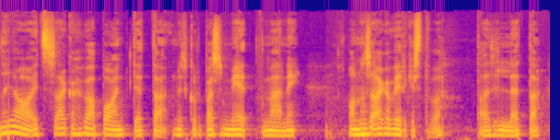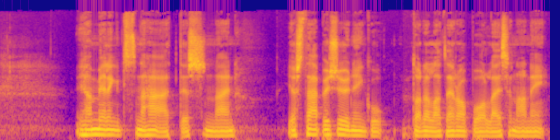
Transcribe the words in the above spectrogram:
No joo, itse asiassa aika hyvä pointti, että nyt kun rupesin miettimään, niin onhan se aika virkistävä. Tai sille, että ihan mielenkiintoista nähdä, että jos on näin, jos tämä pysyy niin kuin todella teropuoleisena, niin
